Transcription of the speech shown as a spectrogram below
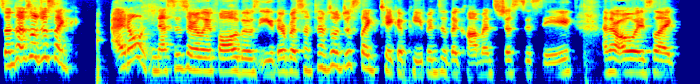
sometimes I'll just like I don't necessarily follow those either, but sometimes I'll just like take a peep into the comments just to see, and they're always like,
